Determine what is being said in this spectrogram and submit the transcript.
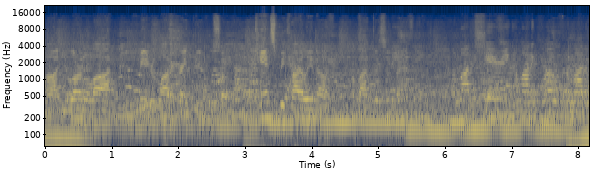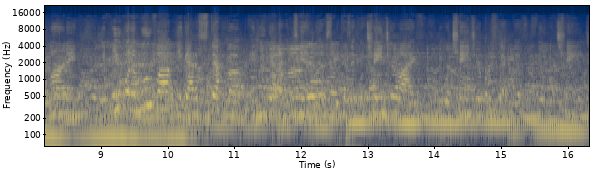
Uh, you learn a lot, you meet a lot of great people. So I can't speak highly enough about this event. A lot of sharing, a lot of growth, a lot of learning. If you want to move up, you got to step up and you got to attend this because it will change your life. It will change your perspective. It will change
